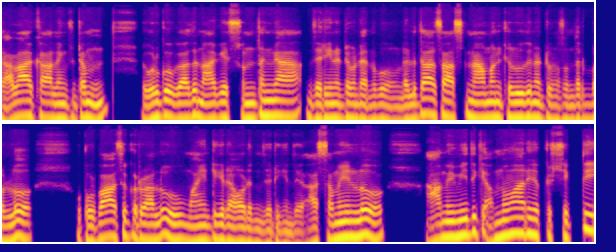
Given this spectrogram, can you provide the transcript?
చాలా కాలం క్రితం ఎవరికో కాదు నాకే సొంతంగా జరిగినటువంటి అనుభవం. లలితా సహస్రనామాన్ని చదువుతున్నటువంటి సందర్భంలో ఒక ఉపాసకురాలు మా ఇంటికి రావడం జరిగింది. ఆ సమయంలో ఆమె మీదకి అమ్మవారి యొక్క శక్తి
